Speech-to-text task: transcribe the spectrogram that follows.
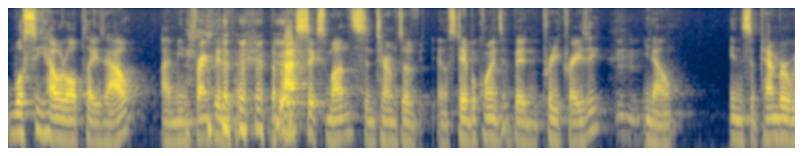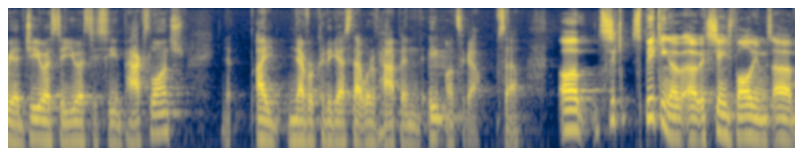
We'll see how it all plays out. I mean, frankly, the, the past six months in terms of you know, stablecoins have been pretty crazy. Mm-hmm. You know, in September we had GUSD, USDC, and Pax launch. You know, I never could have guessed that would have happened eight months ago. So. Uh, speaking of uh, exchange volumes, uh,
